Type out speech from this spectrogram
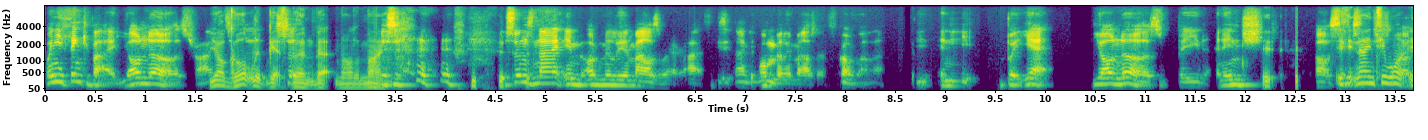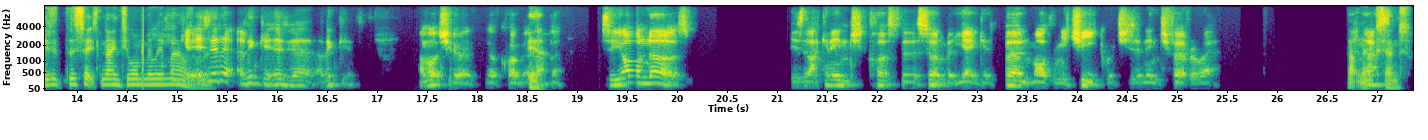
when you think about it, your nose, right? Your goat lip gets burnt bit more than mine. the sun's 90 odd million miles away, right? I think it's 91 million miles away. I forgot about that. And you, but yet, your nose being an inch. It- or Is it ninety-one? away. Is it? They say it's ninety-one million miles. it is, isn't it? I think it is, yeah. I think it is. I'm not sure. Me on Yeah. that. But so your nose is like an inch close to the sun, but yeah, it gets burnt more than your cheek, which is an inch further away. That and makes that's- sense.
